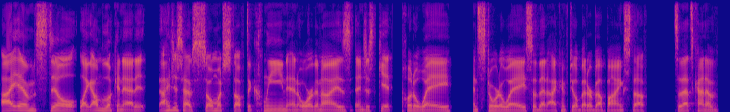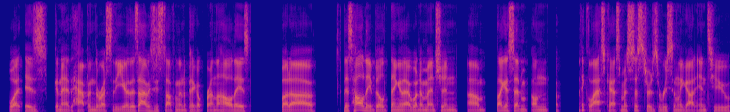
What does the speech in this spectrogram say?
I am still like I'm looking at it. I just have so much stuff to clean and organize and just get put away and stored away so that I can feel better about buying stuff. So that's kind of what is going to happen the rest of the year. There's obviously stuff I'm going to pick up around the holidays, but uh, this holiday build thing that I want to mention, um, like I said on I think last cast, my sisters recently got into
